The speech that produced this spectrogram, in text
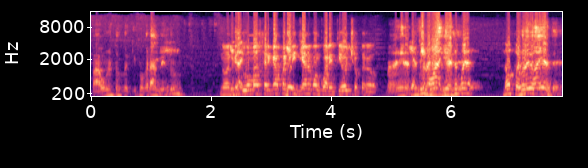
para uno de estos equipos grandes, Sí. ¿no? No, el Y que esa- tuvo más cerca fue y- Cristiano con 48, pero Imagínate. Y el mismo año, siguiente. ese fue... No, fue ¿Fue el año siguiente?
